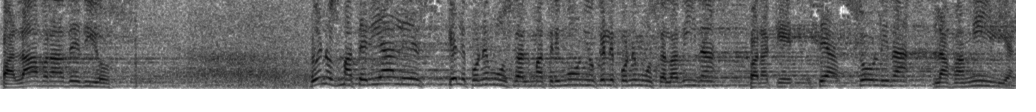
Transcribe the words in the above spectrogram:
Palabra de Dios. Buenos materiales, ¿qué le ponemos al matrimonio? ¿Qué le ponemos a la vida para que sea sólida la familia?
